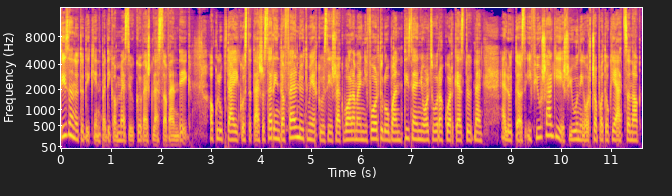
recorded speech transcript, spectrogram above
15-én pedig a mezőkövest lesz a vendég. A klub tájékoztatása szerint a felnőtt mérkőzések valamennyi fordulóban 18 órakor kezdődnek, előtte az ifjúsági és junior csapatok játszanak,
